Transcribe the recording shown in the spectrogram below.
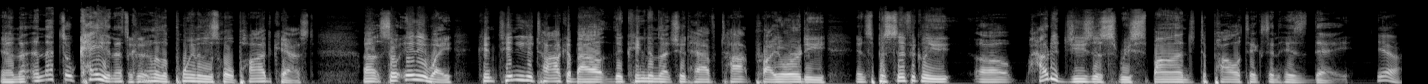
and and that's okay. And that's It kind is. of the point of this whole podcast. Uh, so anyway, continue to talk about the kingdom that should have top priority, and specifically, uh, how did Jesus respond to politics in his day? Yeah.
